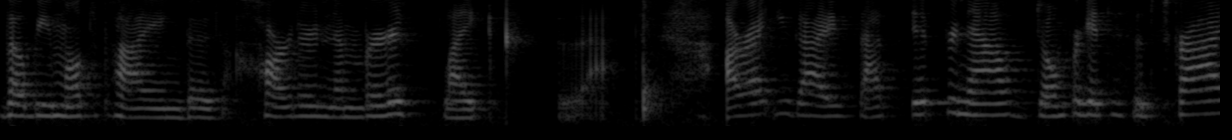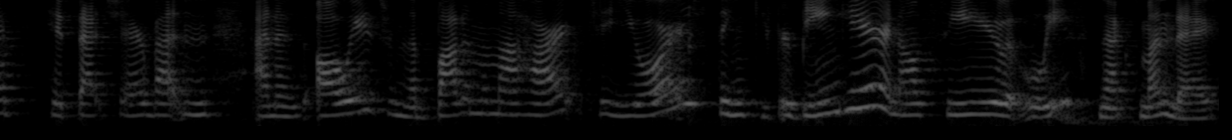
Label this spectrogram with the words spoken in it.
they'll be multiplying those harder numbers like that. All right, you guys, that's it for now. Don't forget to subscribe, hit that share button. And as always, from the bottom of my heart to yours, thank you for being here and I'll see you at least next Monday.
